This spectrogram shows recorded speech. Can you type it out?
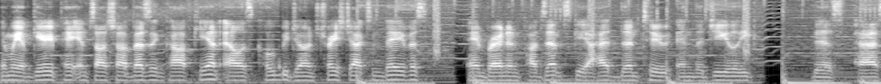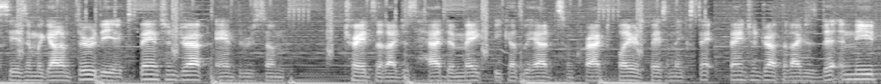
Then we have Gary Payton, Sasha Vezenkov, Keon Ellis, Kobe Jones, Trayce Jackson Davis, and Brandin Podziemski. I had them two in the G League this past season. We got them through the expansion draft and through some trades that I just had to make because we had some cracked players based on the expansion draft that I just didn't need.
